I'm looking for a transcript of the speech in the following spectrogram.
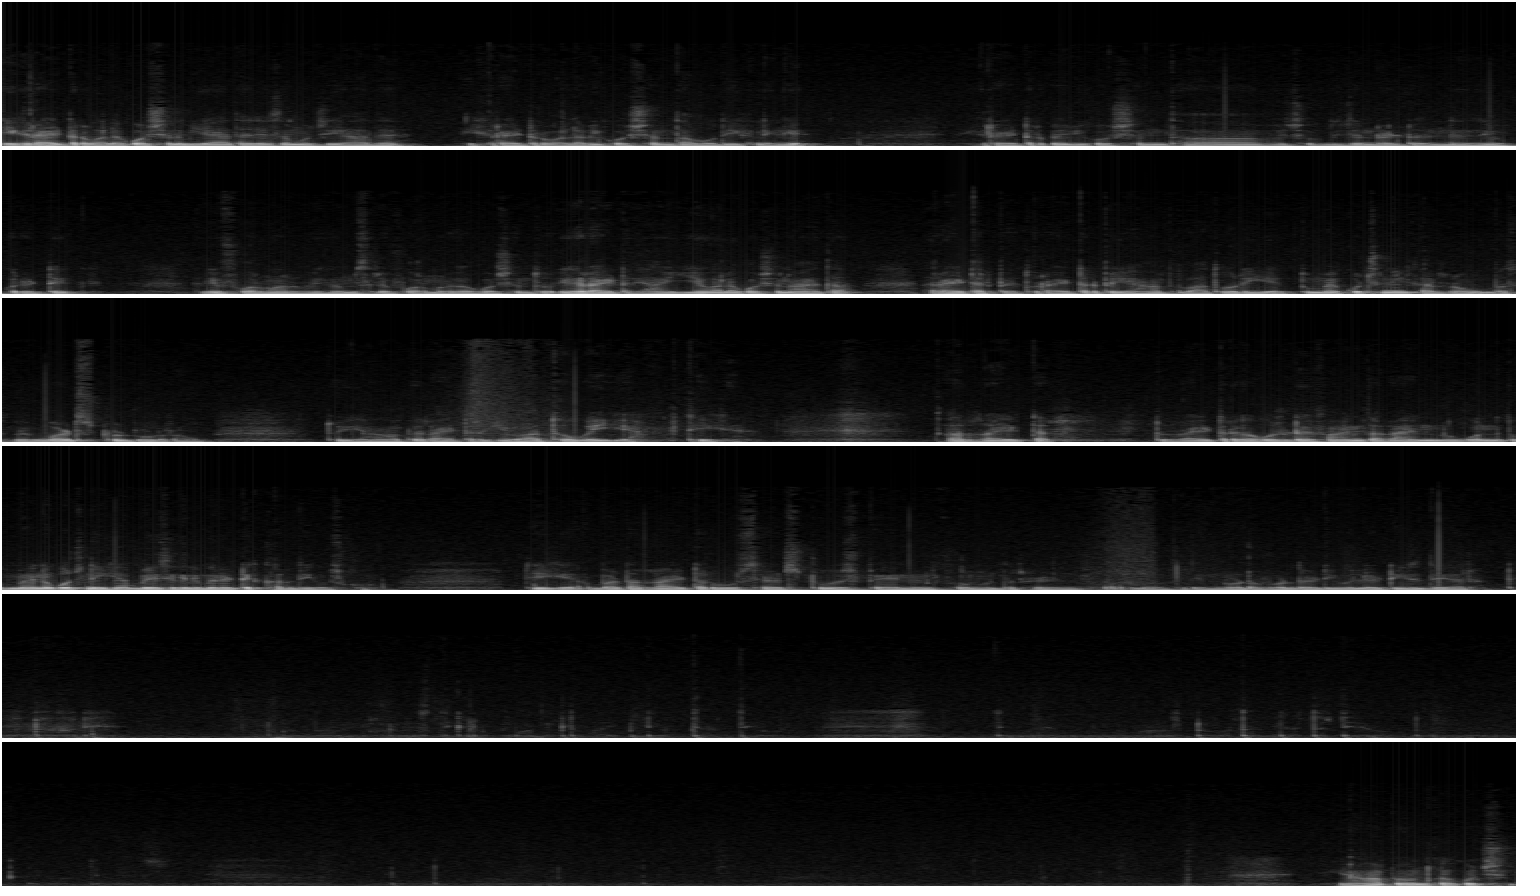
एक राइटर वाला क्वेश्चन भी आया था, जैसे मुझे याद है। एक राइटर वाला भी क्वेश्चन था, वो देख लेंगे। एक राइटर पे भी क्वेश्चन था which of the general tendency of critic reformer becomes reformer का क्वेश्चन तो एक राइटर हाँ ये वाला क्वेश्चन आया था राइटर पे। तो राइटर पे यहाँ पे बात हो रही है तो मैं कुछ नहीं कर रहा हूँ, बस मैं वर्ड्स टू ढूंढ रहा हूँ। तो यहाँ पे राइटर की बात हो गई है, ठीक है? और राइटर तो राइटर का कुछ डिफाइन करा है इन लोगों ने तो मैंने कुछ नहीं किया बेसिकली मैंने टिक कर दिया उसको। ठीक है but a writer who sets to his pen in form the can not afford the dualities there यहाँ पे उनका कुछ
